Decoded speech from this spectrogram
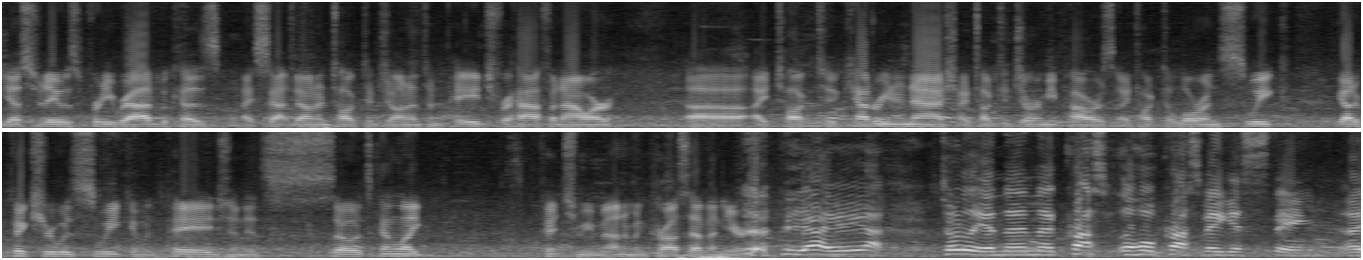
Yesterday was pretty rad because I sat down and talked to Jonathan Page for half an hour. Uh, I talked to Katerina Nash. I talked to Jeremy Powers. I talked to Lauren Sweek. Got a picture with Sweek and with Page, and it's so it's kind of like pinch me, man. I'm in cross heaven here. yeah, yeah, yeah, totally. And then the cross, the whole Cross Vegas thing. I,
